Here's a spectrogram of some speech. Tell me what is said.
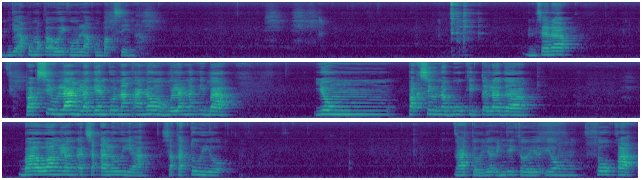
Hindi ako makauwi kung wala akong vaccine. Ang sarap. Paksiw lang. Lagyan ko ng ano. Wala ng iba. Yung paksiw na bukid talaga. bawang lang at saka luya, saka tuyo. Na hindi tuyo, yung suka.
